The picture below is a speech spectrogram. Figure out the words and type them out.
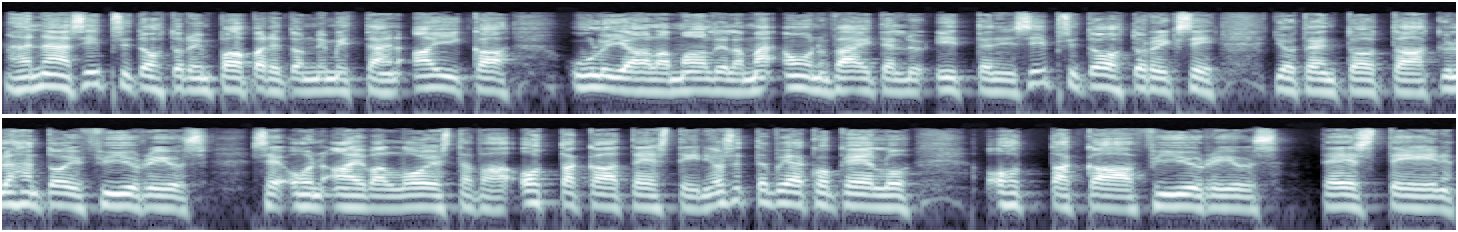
Nämä Sipsitohtorin paperit on nimittäin aika uljaalla mallilla. Mä oon väitellyt itteni Sipsitohtoriksi, joten tota, kyllähän toi Furious, se on aivan loistavaa. Ottakaa testiin. Jos ette vielä kokeillut, ottakaa Furious testiin.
